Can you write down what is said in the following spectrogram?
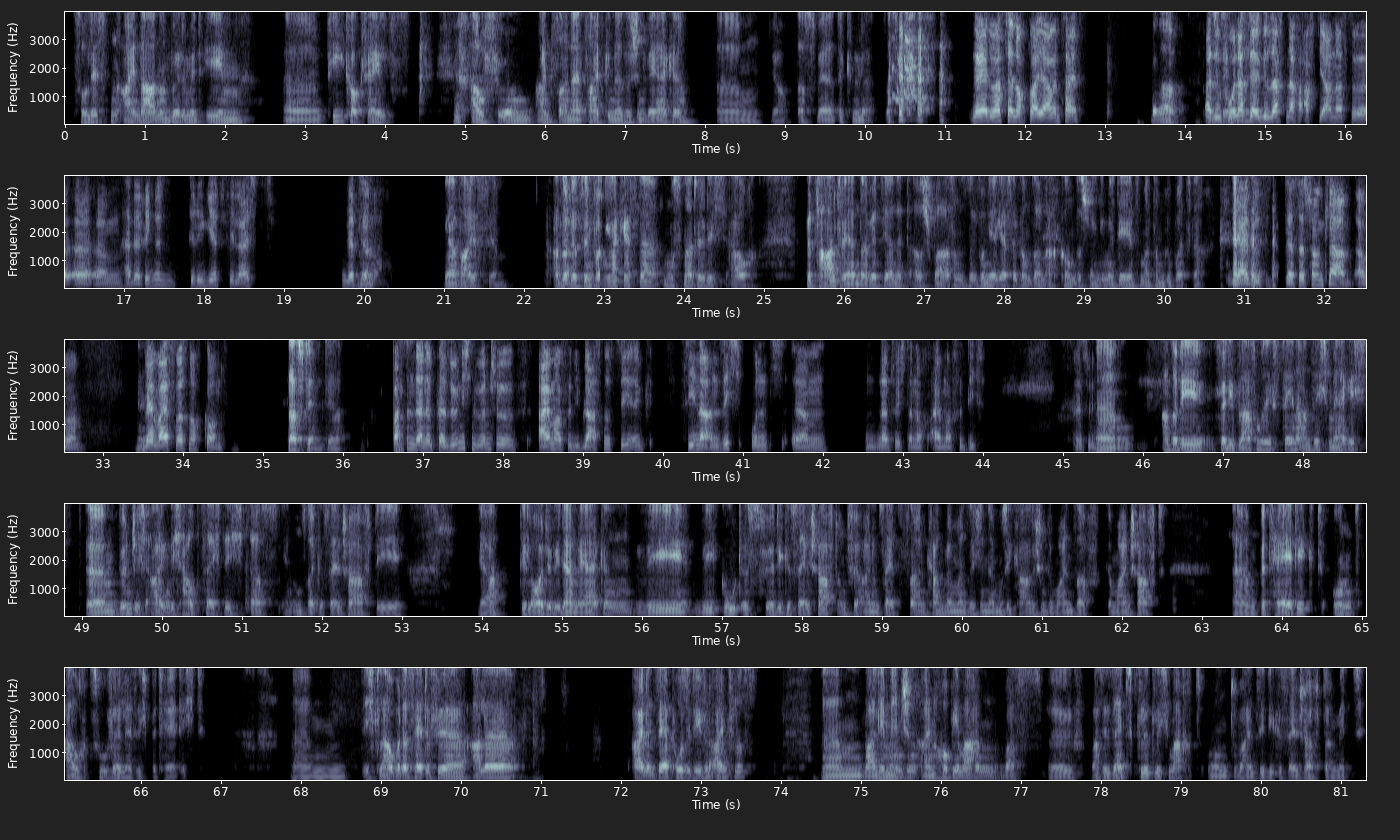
Solisten einladen und würde mit ihm äh, P-Cocktails aufführen, eins seiner zeitgenössischen Werke. Ähm, ja, das wäre der Knüller. naja, du hast ja noch ein paar Jahre Zeit. Genau. Also stimmt. vorhin hast du ja gesagt, nach acht Jahren hast du äh, ähm, Herr der Ringe dirigiert. Vielleicht wird es ja. ja. noch. Wer weiß, ja. Also ja. das Sinfonieorchester muss natürlich auch bezahlt werden. Da wird ja nicht aus Spaß ein Sinfonieorchester kommt und sagen, ach komm, das schenke mir dir jetzt mal zum Geburtstag. Ja, das, das ist schon klar, aber Ja. Wer weiß, was noch kommt. Das stimmt, ja. Was sind deine persönlichen Wünsche einmal für die Blasmusikszene an sich und, ähm, und natürlich dann noch einmal für dich persönlich? Ähm, also die, für die Blasmusikszene an sich merke ich, ähm, wünsche ich eigentlich hauptsächlich, dass in unserer Gesellschaft die, ja, die Leute wieder merken, wie, wie gut es für die Gesellschaft und für einen selbst sein kann, wenn man sich in der musikalischen Gemeinschaft, Gemeinschaft ähm, betätigt und auch zuverlässig betätigt. Ähm, ich glaube, das hätte für alle einen sehr positiven Einfluss, ähm, weil die Menschen ein Hobby machen, was, äh, was sie selbst glücklich macht und weil sie die Gesellschaft damit,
